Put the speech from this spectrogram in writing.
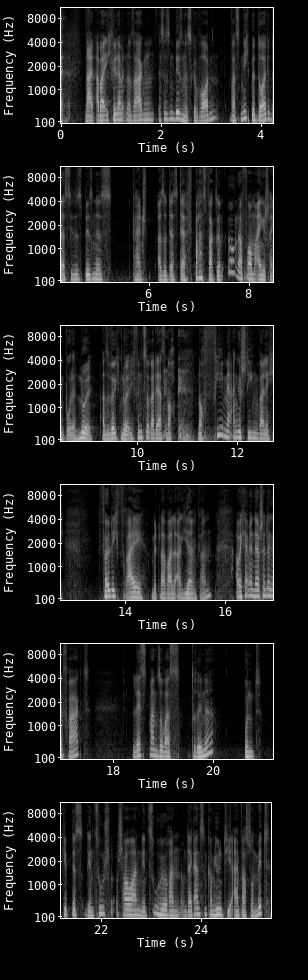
Nein, aber ich will damit nur sagen, es ist ein Business geworden, was nicht bedeutet, dass dieses Business kein, also dass der Spaßfaktor in irgendeiner Form eingeschränkt wurde. Null. Also wirklich null. Ich finde sogar, der ist noch, noch viel mehr angestiegen, weil ich völlig frei mittlerweile agieren kann. Aber ich habe mir an der Stelle gefragt, lässt man sowas drinne und gibt es den Zuschauern, den Zuhörern und der ganzen Community einfach so mit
